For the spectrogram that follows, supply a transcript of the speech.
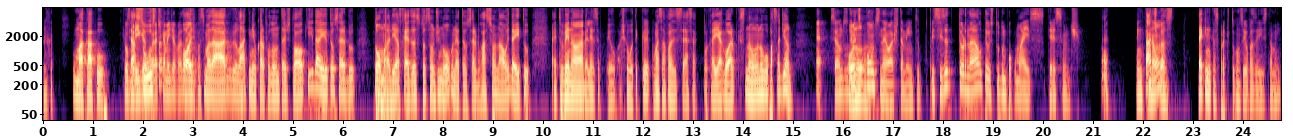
o macaco que se assusta, praticamente a fazer. foge pra cima da árvore lá, que nem o cara falou no TED Talk. E daí o teu cérebro toma ali as rédeas da situação de novo, né? Teu cérebro racional. E daí tu, aí tu vê, não, ah, beleza, eu acho que eu vou ter que começar a fazer essa- porcaria agora, porque senão eu não vou passar de ano. É, isso é um dos Ou grandes não- pontos, né? Eu acho também. Tu, precisa tornar o teu estudo um pouco mais interessante. Tem táticas, técnicas pra que tu consiga fazer isso também.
